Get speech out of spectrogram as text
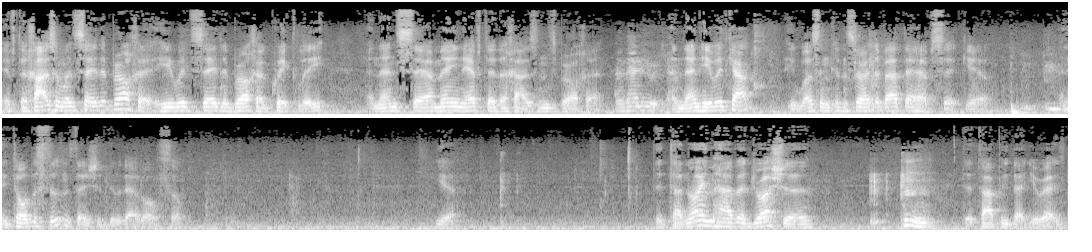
If the Chazan would say the bracha, he would say the bracha quickly and then say Amen after the Chazan's bracha. And then he would count. And then he would count. He wasn't concerned about the hefsek, yeah. And he told the students they should do that also. Yeah. The Tanoim have a drasha, the topic that you raised.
